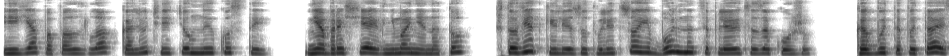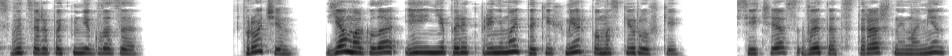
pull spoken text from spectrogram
И я поползла в колючие темные кусты, не обращая внимания на то, что ветки лезут в лицо и больно цепляются за кожу, как будто пытаясь выцарапать мне глаза. Впрочем, я могла и не предпринимать таких мер по маскировке. Сейчас, в этот страшный момент,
